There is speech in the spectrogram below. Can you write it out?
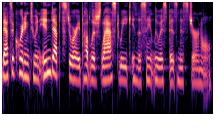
That's according to an in depth story published last week in the St. Louis Business Journal.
